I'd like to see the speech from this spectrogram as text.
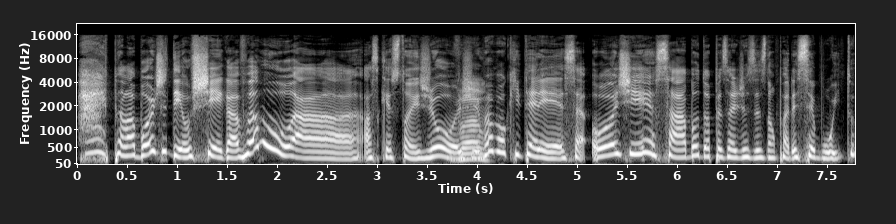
Ai, pelo amor de Deus, chega. Vamos às questões de hoje? Vamos. ao que interessa. Hoje é sábado, apesar de às vezes não parecer muito.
